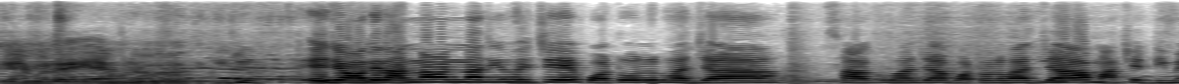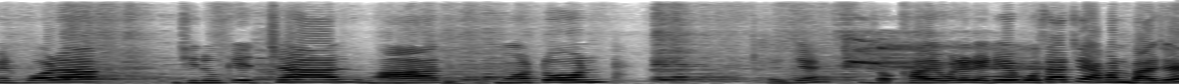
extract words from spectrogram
ক্যামেরায় এমন এমন হচ্ছে কিছু এই যে আমাদের রান্না বান্না আজকে হয়েছে পটল ভাজা শাক ভাজা পটল ভাজা মাছের ডিমের বড়া ঝিনুকের ঝাল ভাত মটন। এই যে সব খাওয়া বলে রেডি হয়ে বসে আছে এখন বাজে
